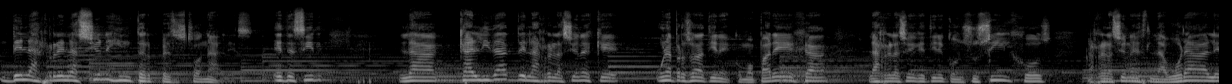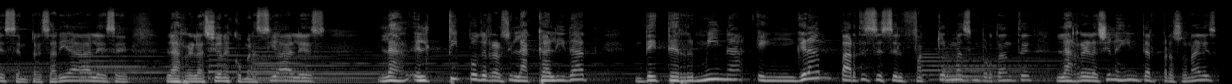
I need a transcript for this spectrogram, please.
de las relaciones interpersonales. Es decir, la calidad de las relaciones que una persona tiene como pareja, las relaciones que tiene con sus hijos, las relaciones laborales, empresariales, eh, las relaciones comerciales, el tipo de relación, la calidad determina en gran parte, ese es el factor más importante, las relaciones interpersonales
